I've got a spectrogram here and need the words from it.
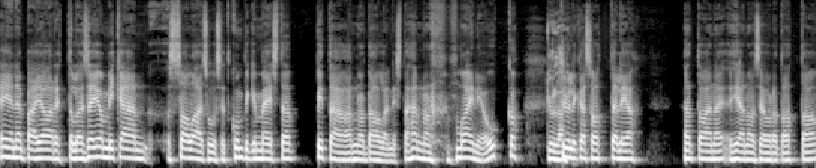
Ei enempää jaarittelua. Se ei ole mikään salaisuus, että kumpikin meistä pitää Arno Dallenista. Hän on mainio ukko, Kyllä. tyylikäs ottelija. Hän on aina hienoa seurata, ottaa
